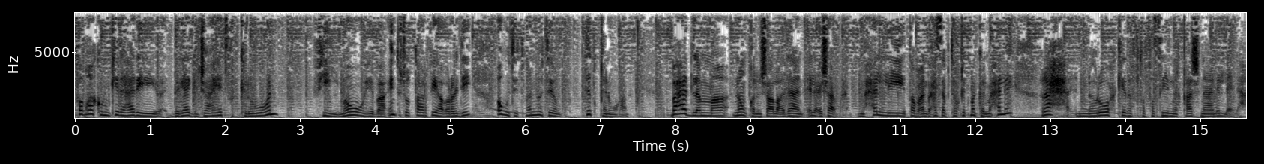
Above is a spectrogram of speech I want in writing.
فأبغاكم كذا هذه الدقائق الجاية تفكرون في موهبة أنتم شطار فيها already أو تتمنوا تتقنوها. بعد لما ننقل إن شاء الله أذان العشاء المحلي طبعا بحسب توقيت مكة المحلي راح نروح كذا في تفاصيل نقاشنا لليلة.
